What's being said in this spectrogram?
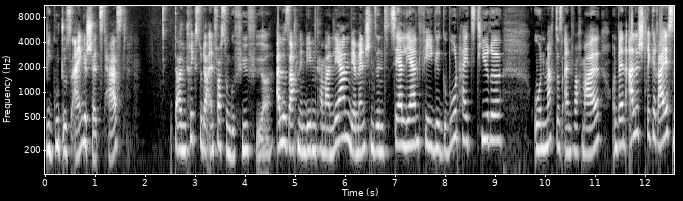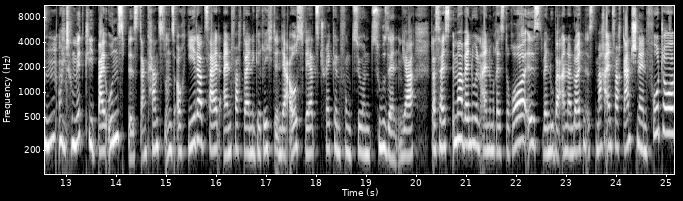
wie gut du es eingeschätzt hast dann kriegst du da einfach so ein Gefühl für. Alle Sachen im Leben kann man lernen. Wir Menschen sind sehr lernfähige Gewohnheitstiere und mach das einfach mal. Und wenn alle Stricke reißen und du Mitglied bei uns bist, dann kannst du uns auch jederzeit einfach deine Gerichte in der Auswärts-Tracken-Funktion zusenden. Ja, das heißt, immer wenn du in einem Restaurant isst, wenn du bei anderen Leuten isst, mach einfach ganz schnell ein Foto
